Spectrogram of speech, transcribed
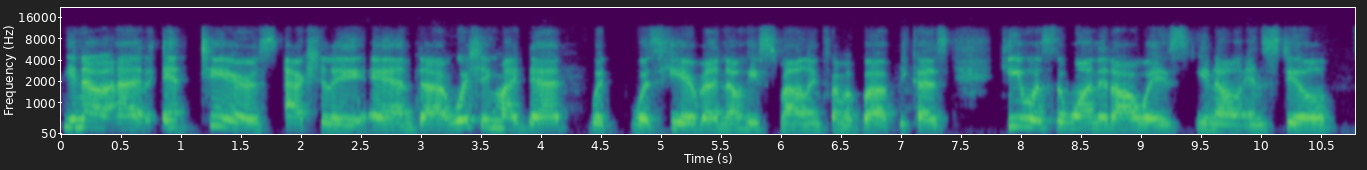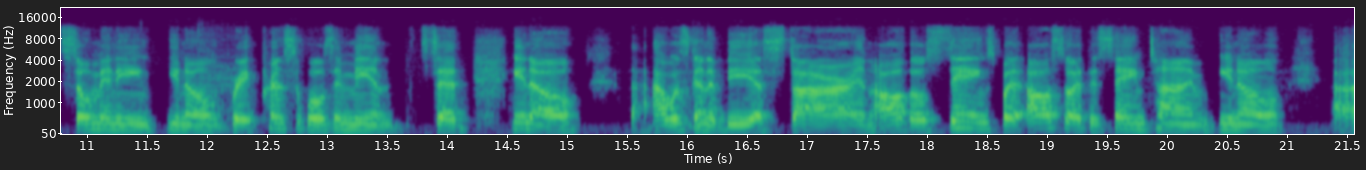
You know, I, tears actually, and uh, wishing my dad would was here, but I know he's smiling from above because he was the one that always, you know, instilled so many, you know, great principles in me, and said, you know, I was going to be a star and all those things, but also at the same time, you know, uh,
